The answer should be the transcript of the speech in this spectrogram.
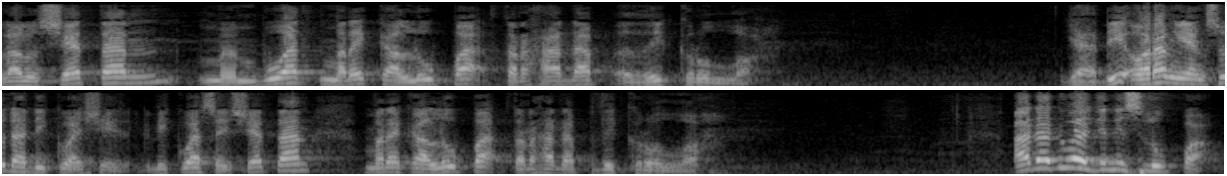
Lalu setan membuat mereka lupa terhadap zikrullah. Jadi orang yang sudah dikuasai, dikuasai setan, mereka lupa terhadap zikrullah. Ada dua jenis lupa.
